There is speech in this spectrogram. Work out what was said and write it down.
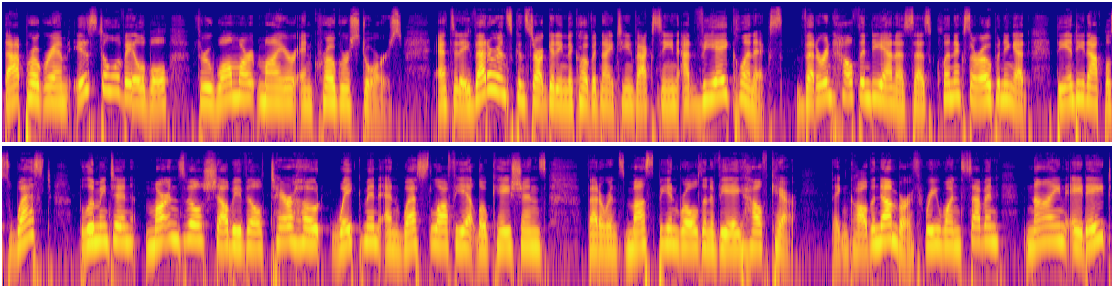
That program is still available through Walmart, Meijer, and Kroger stores. And today, veterans can start getting the COVID 19 vaccine at VA clinics. Veteran Health Indiana says clinics are opening at the Indianapolis West, Bloomington, Martinsville, Shelbyville, Terre Haute, Wakeman, and West Lafayette locations. Veterans must be enrolled in a VA health care. They can call the number 317 988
